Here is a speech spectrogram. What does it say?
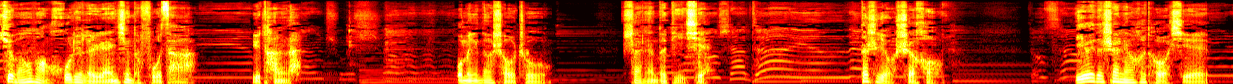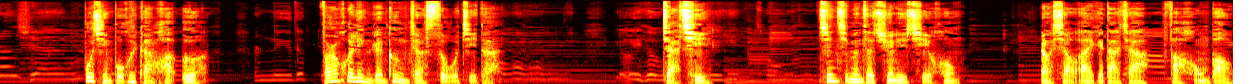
却往往忽略了人性的复杂与贪婪。我们应当守住善良的底线，但是有时候，一味的善良和妥协。不仅不会感化恶，反而会令人更加肆无忌惮。假期，亲戚们在群里起哄，让小爱给大家发红包。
